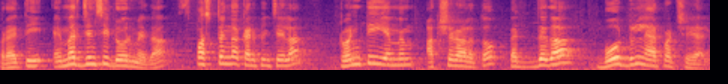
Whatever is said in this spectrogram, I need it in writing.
ప్రతి ఎమర్జెన్సీ డోర్ మీద స్పష్టంగా కనిపించేలా ట్వంటీ ఎంఎం అక్షరాలతో పెద్దగా బోర్డులను ఏర్పాటు చేయాలి.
